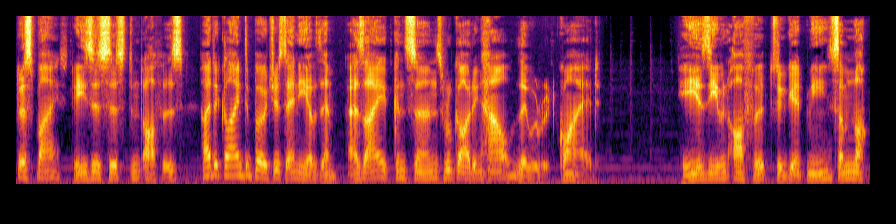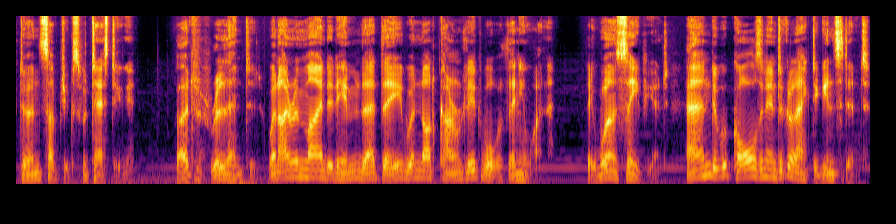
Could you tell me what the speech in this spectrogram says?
Despite his insistent offers, I declined to purchase any of them as I had concerns regarding how they were required. He has even offered to get me some nocturne subjects for testing, but relented when I reminded him that they were not currently at war with anyone. They were sapient, and it would cause an intergalactic incident.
